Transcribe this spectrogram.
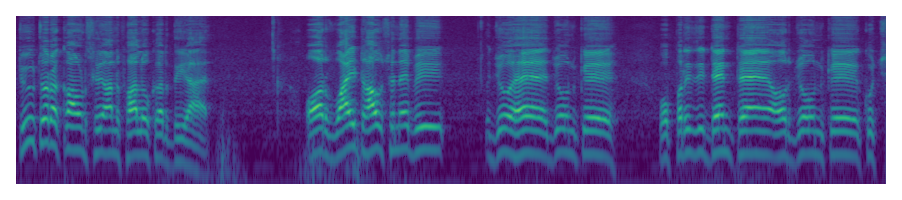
ٹویٹر اکاؤنٹ سے انفالو کر دیا ہے۔ اور وائٹ ہاؤس نے بھی جو ہے، جو ان کے وہ پریزیڈنٹ ہیں اور جو ان کے کچھ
